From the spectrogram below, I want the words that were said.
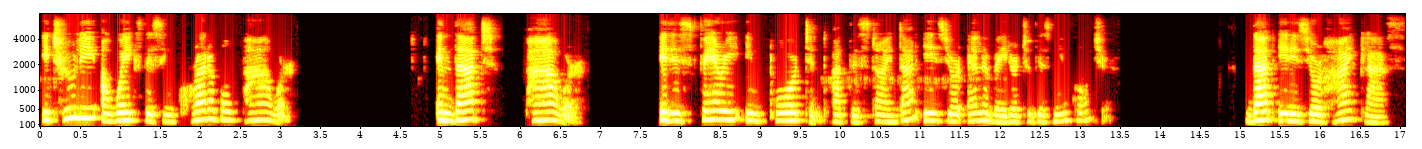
it truly awakes this incredible power. And that power, it is very important at this time. That is your elevator to this new culture. That it is your high class.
